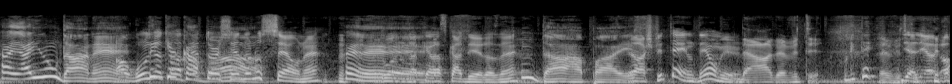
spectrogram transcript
Aí, aí não dá, né? Alguns tem já que estão até acabar. torcendo no céu, né? É. Dono daquelas cadeiras, né? Não dá, rapaz. Eu acho que tem, não tem, Almir? Não, deve ter. Porque tem Deve gente ali, ó.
